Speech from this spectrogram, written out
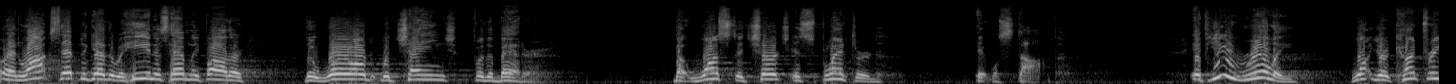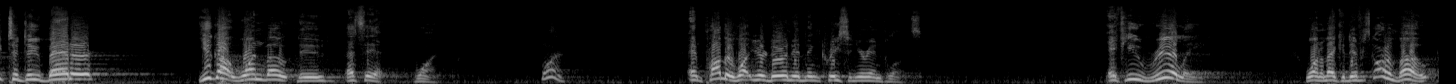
are in lockstep together with He and His Heavenly Father, the world would change for the better. But once the church is splintered, it will stop. If you really want your country to do better, you got one vote, dude. That's it. One. One. And probably what you're doing isn't increasing your influence. If you really want to make a difference, go and vote,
